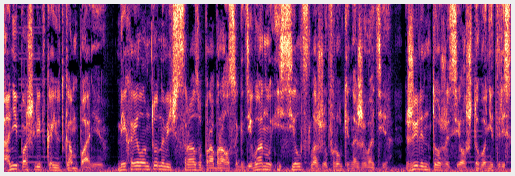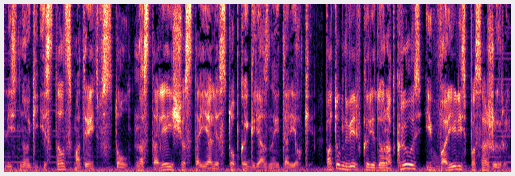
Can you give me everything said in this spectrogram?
Они пошли в кают-компанию. Михаил Антонович сразу пробрался к дивану и сел, сложив руки на животе. Жилин тоже сел, чтобы не тряслись ноги, и стал смотреть в стол. На столе еще стояли стопкой грязные тарелки. Потом дверь в коридор открылась, и ввалились пассажиры.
